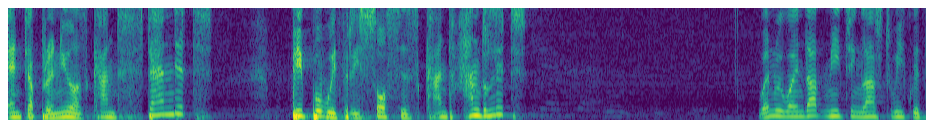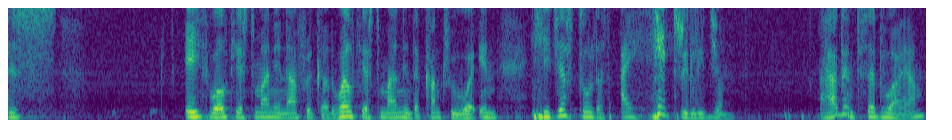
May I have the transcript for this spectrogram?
Entrepreneurs can't stand it. People with resources can't handle it. When we were in that meeting last week with this eighth wealthiest man in Africa, the wealthiest man in the country we were in, he just told us, I hate religion. I hadn't said who I am.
